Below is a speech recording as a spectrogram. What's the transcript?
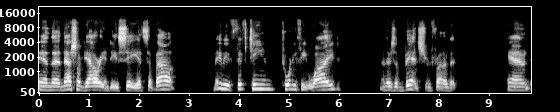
in the National Gallery in DC. It's about maybe 15, 20 feet wide, and there's a bench in front of it. And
